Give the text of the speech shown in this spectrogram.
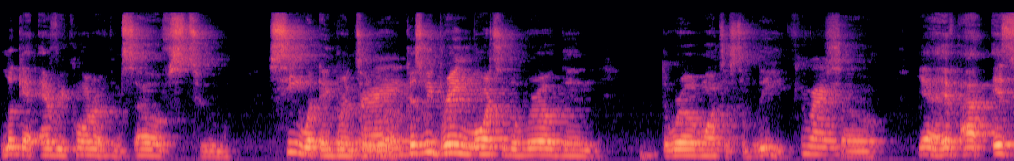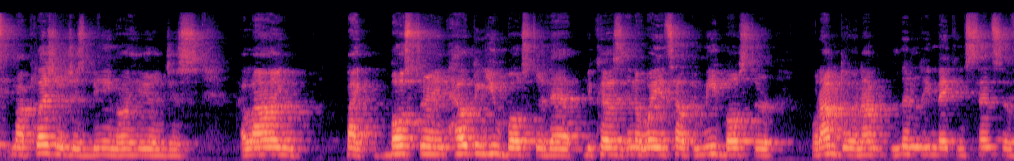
look at every corner of themselves to see what they bring to the world. Because we bring more to the world than the world wants us to believe. Right. So yeah, if I, it's my pleasure just being on here and just allowing, like bolstering, helping you bolster that because in a way it's helping me bolster what I'm doing. I'm literally making sense of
